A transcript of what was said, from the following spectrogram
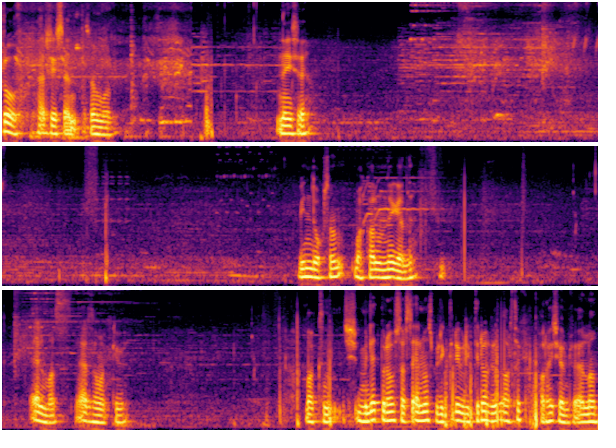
Crow her şey sen sen var. Neyse. ...1090 bakalım ne geldi. Elmas her zaman gibi. Bakın millet Brawl Stars'a elmas biriktiri biriktiri alıyordu artık parayı çevirmiş. Ya lan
